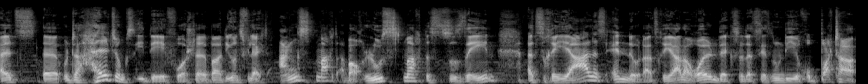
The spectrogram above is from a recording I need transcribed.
als äh, Unterhaltungsidee vorstellbar, die uns vielleicht Angst macht, aber auch Lust macht, es zu sehen, als reales Ende oder als realer Rollenwechsel, dass jetzt nun die Roboter,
